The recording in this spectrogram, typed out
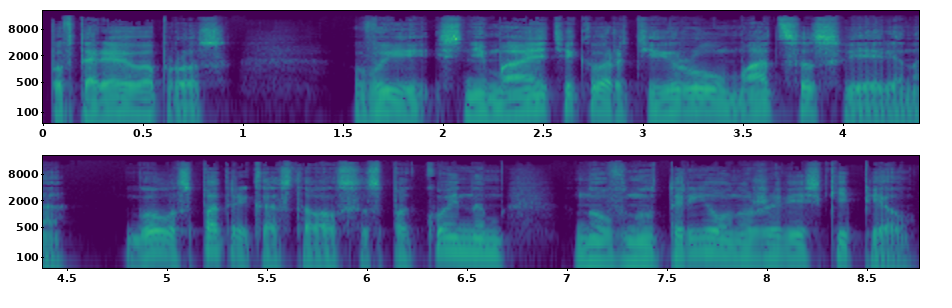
Повторяю вопрос. Вы снимаете квартиру у Матца Сверина. Голос Патрика оставался спокойным, но внутри он уже весь кипел.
